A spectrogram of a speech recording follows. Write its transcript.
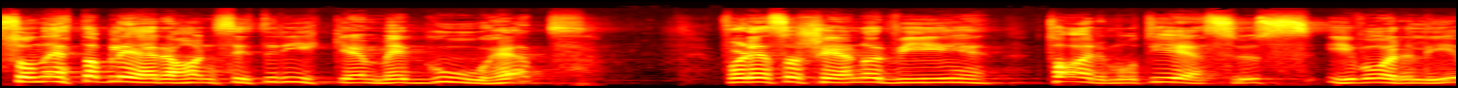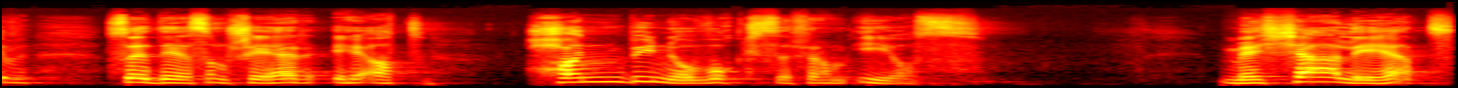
Sånn etablerer han sitt rike med godhet. For det som skjer når vi tar imot Jesus i våre liv, så er det som skjer, er at han begynner å vokse fram i oss. Med kjærlighet,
